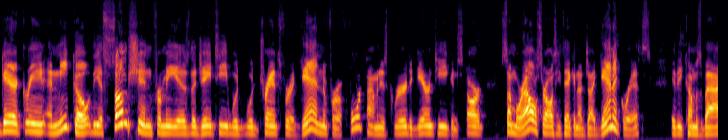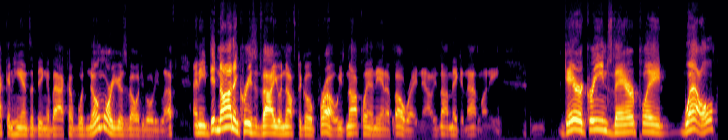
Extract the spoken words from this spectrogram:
Garrett Greene, and Nico. The assumption for me is that JT would would transfer again for a fourth time in his career to guarantee he can start somewhere else, or else he's taking a gigantic risk if he comes back and he ends up being a backup with no more years of eligibility left. And he did not increase his value enough to go pro. He's not playing the NFL right now. He's not making that money. Garrett Greene's there, played well,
